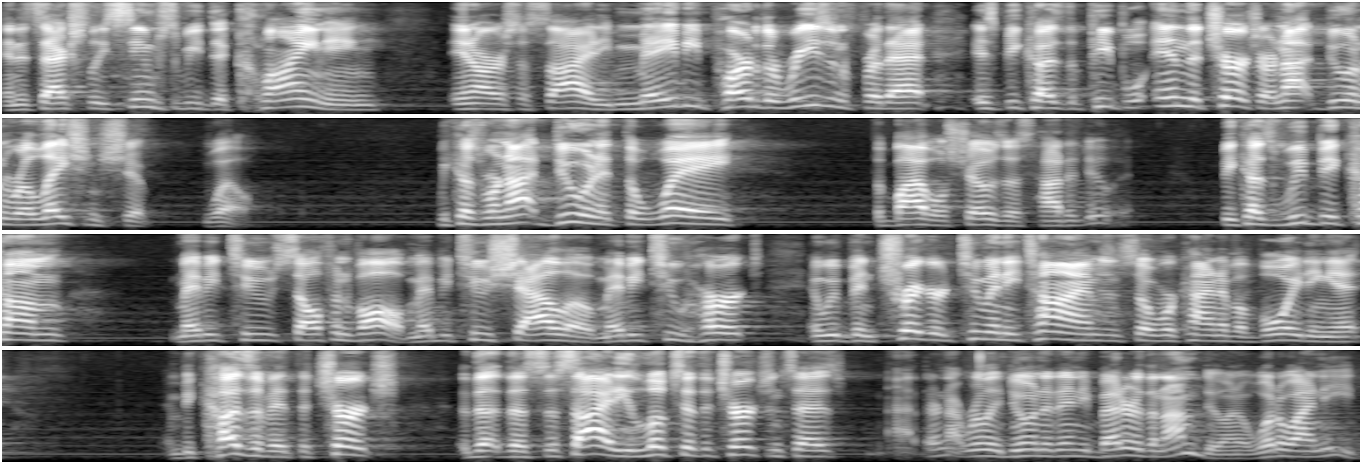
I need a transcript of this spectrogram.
and it actually seems to be declining in our society, maybe part of the reason for that is because the people in the church are not doing relationship well. Because we're not doing it the way the Bible shows us how to do it because we've become maybe too self involved, maybe too shallow, maybe too hurt, and we've been triggered too many times, and so we're kind of avoiding it. And because of it, the church, the, the society looks at the church and says, they're not really doing it any better than I'm doing it. What do I need?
